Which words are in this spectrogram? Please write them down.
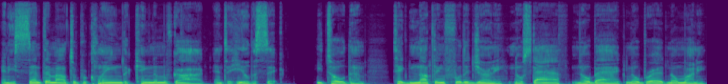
and he sent them out to proclaim the kingdom of God and to heal the sick. He told them, Take nothing for the journey no staff, no bag, no bread, no money,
